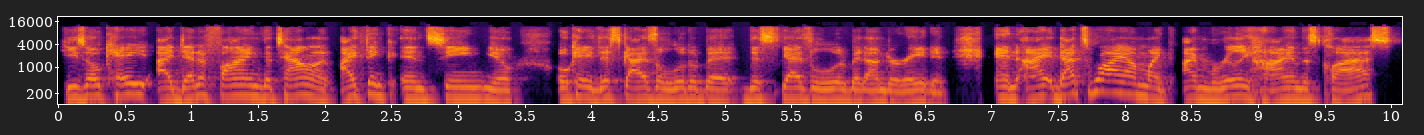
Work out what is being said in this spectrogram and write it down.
He's okay identifying the talent. I think and seeing, you know, okay, this guy's a little bit, this guy's a little bit underrated. And I that's why I'm like, I'm really high in this class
